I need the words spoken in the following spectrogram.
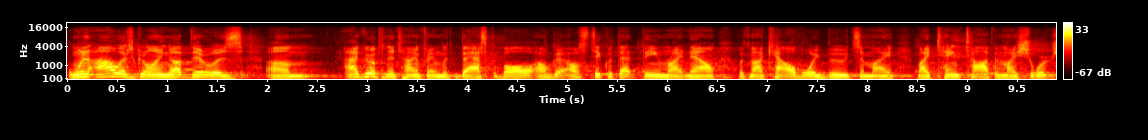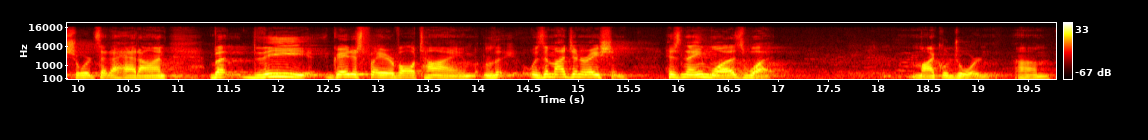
When i was growing up there was, um, I grew up in the time frame with basketball. I'll, go, I'll stick with that theme right now with my cowboy boots and my, my tank top and my short shorts that I had on. But the greatest player of all time was in my generation. His name was what? Michael Jordan. Um,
